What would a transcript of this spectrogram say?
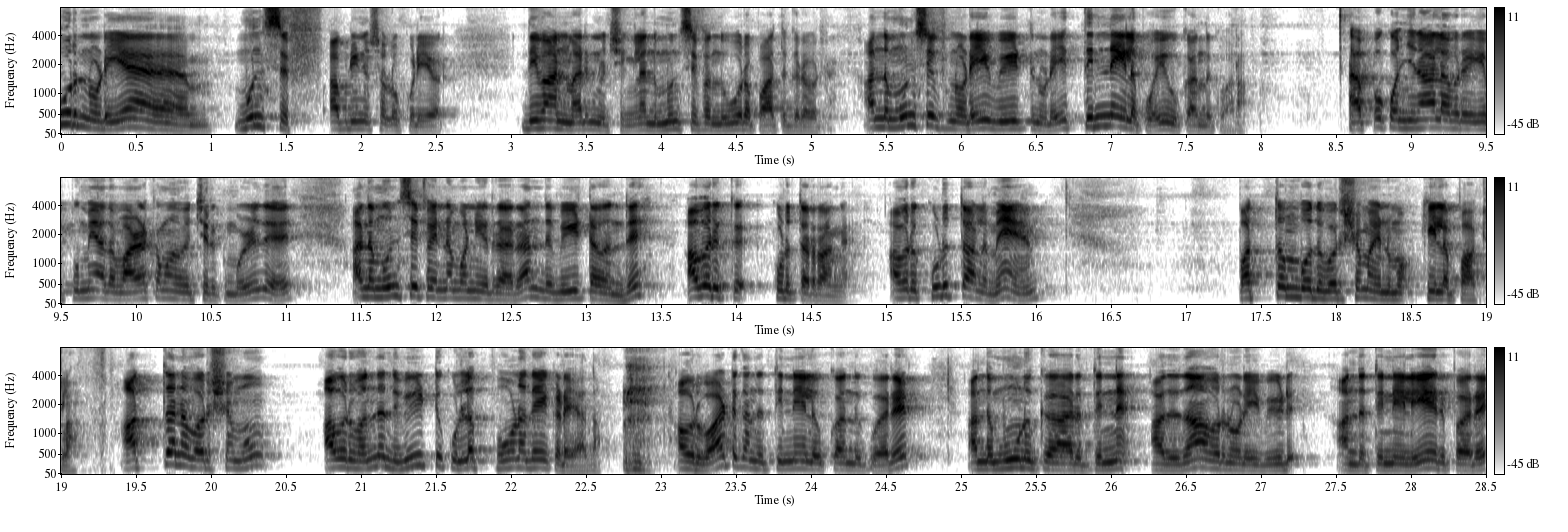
ஊரினுடைய முன்சிஃப் அப்படின்னு சொல்லக்கூடியவர். திவான் மாதிரின்னு வச்சுங்களேன் அந்த முன்சிஃப் அந்த ஊரை பார்த்துக்கிறவர். அந்த முன்சிஃப்னுடைய வீட்டினுடைய திண்ணையில் போய் உட்காந்துக்கு வரான் அப்போ கொஞ்ச நாள் அவர் எப்பவுமே அதை வழக்கமாக வச்சுருக்கும் பொழுது அந்த முன்சிஃப் என்ன பண்ணிடுறாரு? அந்த வீட்டை வந்து அவருக்கு கொடுத்துட்றாங்க. அவருக்கு கொடுத்தாலுமே பத்தொம்பது வருஷமாக என்னமோ கீழே பார்க்கலாம். அத்தனை வருஷமும் அவர் வந்து அந்த வீட்டுக்குள்ளே போனதே கிடையாதாம். அவர் வாட்டுக்கு அந்த திண்ணையில் உட்காந்துக்குவார் அந்த மூணுக்கு ஆறு திண்ணை அதுதான் அவருடைய வீடு. அந்த திண்ணையிலேயே இருப்பார்.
